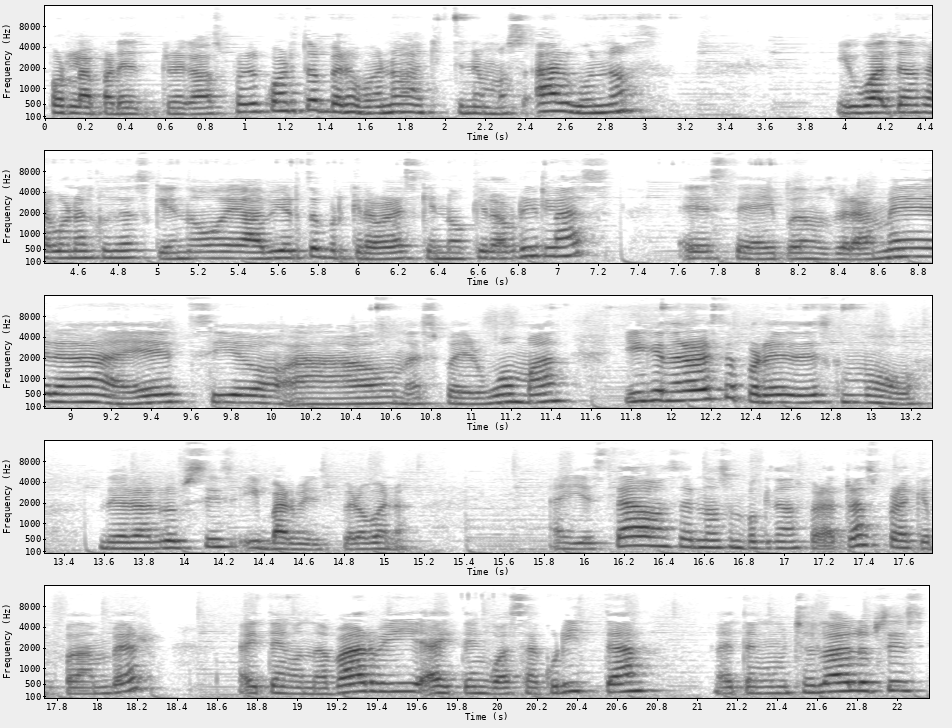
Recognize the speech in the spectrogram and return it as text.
por la pared regados por el cuarto. Pero bueno, aquí tenemos algunos. Igual tenemos algunas cosas que no he abierto porque la verdad es que no quiero abrirlas. Este, ahí podemos ver a Mera, a Ezio, a una Spider-Woman. Y en general esta pared es como de la Lupsis y Barbies. Pero bueno, ahí está. Vamos a hacernos un poquito más para atrás para que puedan ver. Ahí tengo una Barbie, ahí tengo a Sakurita, ahí tengo muchas Lalupsis.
